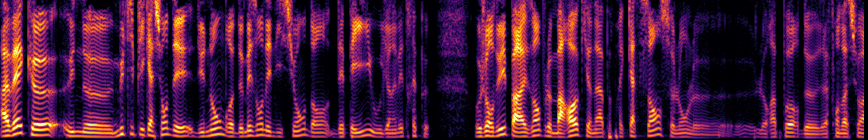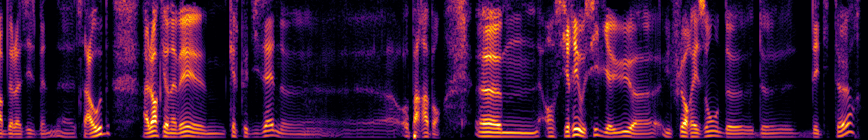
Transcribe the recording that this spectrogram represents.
avec euh, une euh, multiplication du nombre de maisons d'édition dans des pays où il y en avait très peu. Aujourd'hui, par exemple, le Maroc, il y en a à peu près 400 selon le, rapport de, la Fondation Abdelaziz Ben Saoud, alors qu'il y en avait quelques dizaines auparavant. en Syrie aussi, il y a eu une floraison d'éditeurs.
